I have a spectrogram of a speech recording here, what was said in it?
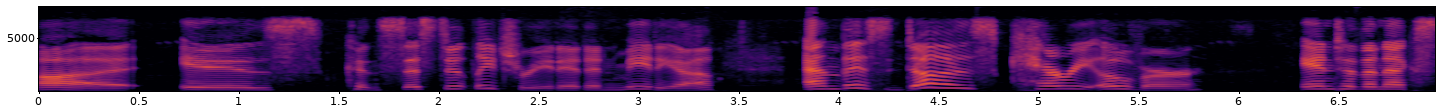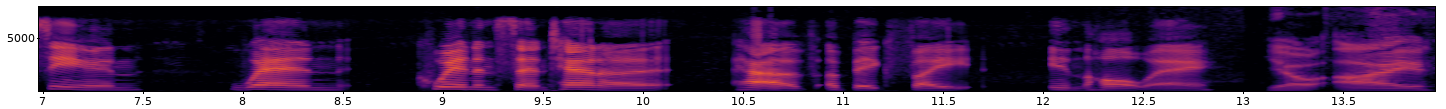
uh, is consistently treated in media, and this does carry over into the next scene when Quinn and Santana have a big fight in the hallway. Yo, I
